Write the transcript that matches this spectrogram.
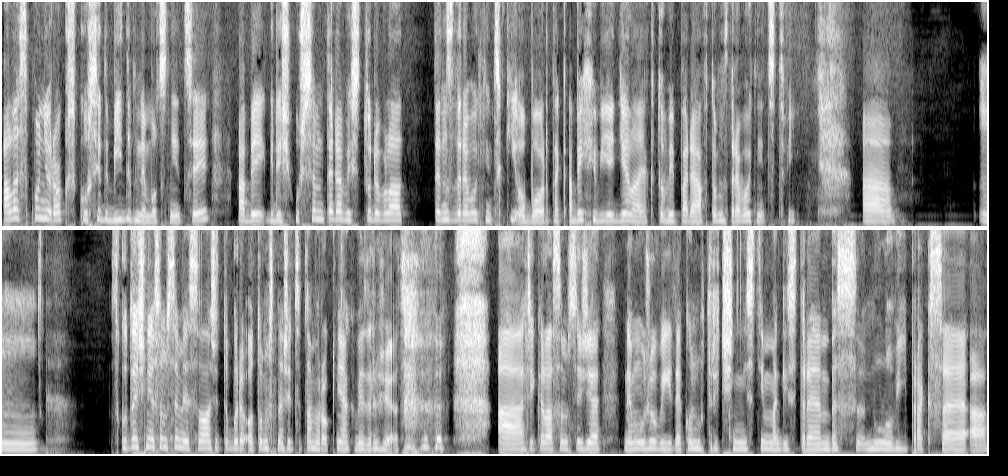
alespoň rok zkusit být v nemocnici, aby když už jsem teda vystudovala ten zdravotnický obor, tak abych věděla, jak to vypadá v tom zdravotnictví. A mm, skutečně jsem si myslela, že to bude o tom snažit se tam rok nějak vydržet. a říkala jsem si, že nemůžu být jako nutriční s tím magistrem bez nulový praxe a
